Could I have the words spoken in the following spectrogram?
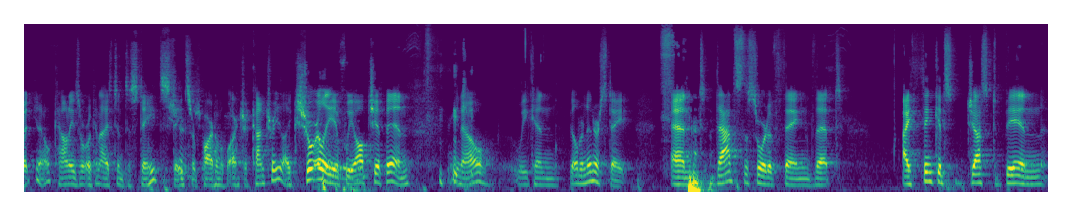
But you know, counties are organized into states. States sure, are sure. part of a larger country. Like surely, if we all chip in, you know, we can build an interstate. And that's the sort of thing that I think it's just been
